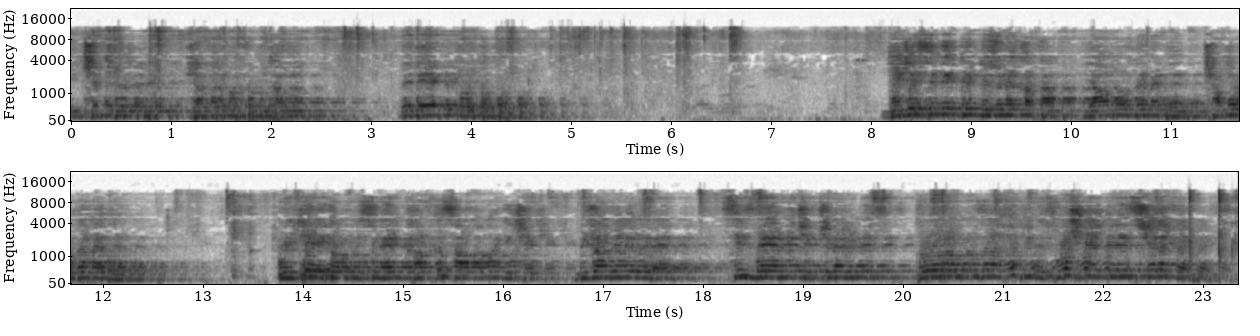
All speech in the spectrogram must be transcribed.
ilçe müdürleri, jandarma komutanı ve değerli protokol. Gecesini gündüzüne katan, yağmur demeden, çamur demeden, ülke ekonomisine katkı sağlamak için mücadele veren siz değerli çiftçilerimiz programımıza hepiniz hoş geldiniz, şeref verdiniz.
